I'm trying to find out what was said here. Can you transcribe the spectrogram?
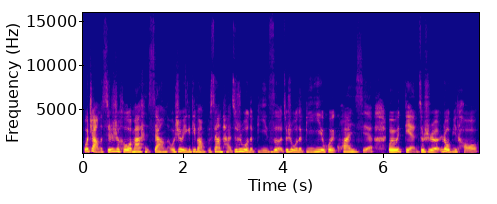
我长得其实是和我妈很像的，我只有一个地方不像她，就是我的鼻子，就是我的鼻翼会宽一些，我有一点就是肉鼻头，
